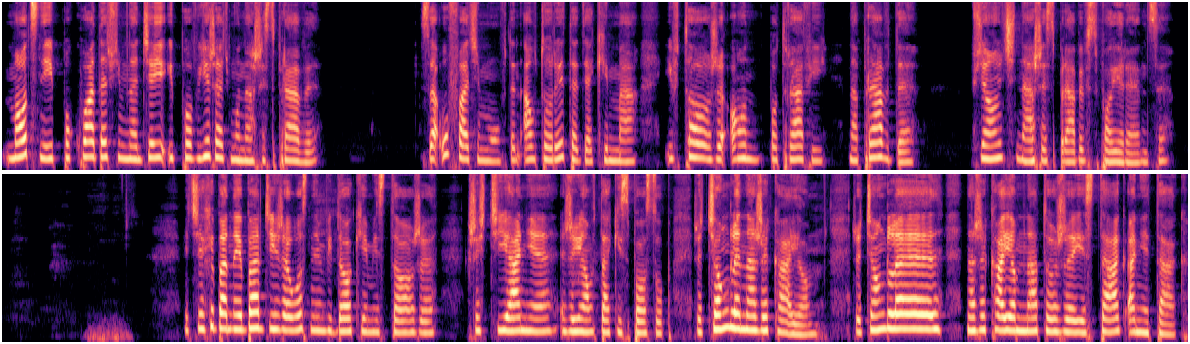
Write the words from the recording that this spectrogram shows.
mocniej pokładać w nim nadzieję i powierzać mu nasze sprawy. Zaufać mu w ten autorytet, jaki ma i w to, że on potrafi naprawdę wziąć nasze sprawy w swoje ręce. Wiecie, chyba najbardziej żałosnym widokiem jest to, że chrześcijanie żyją w taki sposób, że ciągle narzekają, że ciągle narzekają na to, że jest tak, a nie tak,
